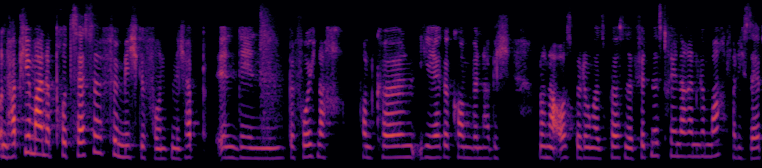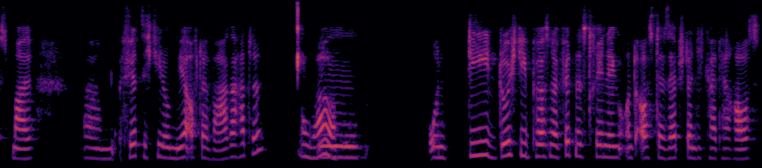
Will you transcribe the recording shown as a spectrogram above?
und habe hier meine Prozesse für mich gefunden. Ich habe in den bevor ich nach von Köln hierher gekommen bin, habe ich noch 'ne Ausbildung als Personal Fitness Trainerin gemacht, weil ich selbst mal, ähm, 40 Kilo mehr auf der Waage hatte. Oh, wow. Und die durch die Personal Fitness Training und aus der Selbstständigkeit heraus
